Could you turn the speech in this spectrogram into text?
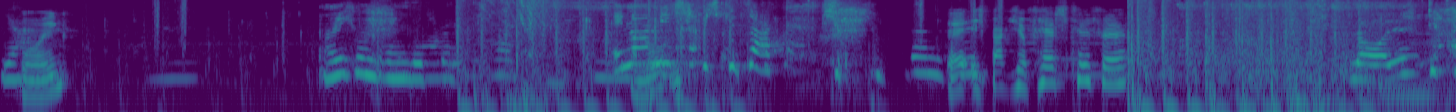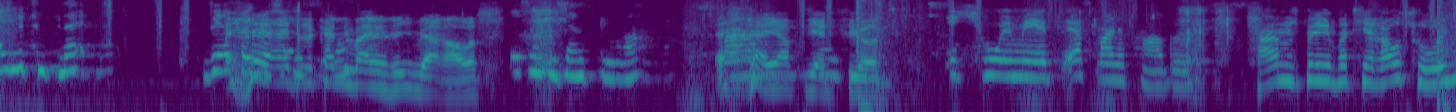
Ja. Moin. Und nicht umbringen, bitte. Ey, noch nicht, habe ich gesagt. Äh, ich back hier fest, Hilfe. Lol. Der eine Typ, ne? Wer also kann die? Beine nicht mehr raus. Ist eigentlich ein Führer? Ihr habt sie entführt. Ich hole mir jetzt erstmal eine Farbe. Kannst du bitte jemand hier rausholen?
